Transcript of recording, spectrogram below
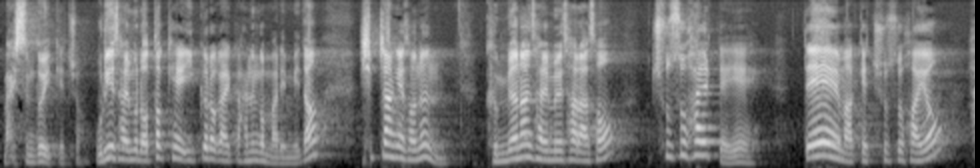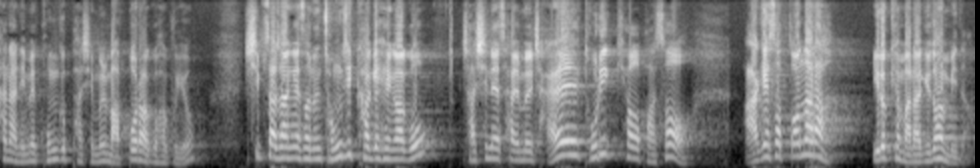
말씀도 있겠죠. 우리의 삶을 어떻게 이끌어갈까 하는 것 말입니다. 10장에서는 근면한 삶을 살아서 추수할 때에 때에 맞게 추수하여 하나님의 공급하심을 맛보라고 하고요. 14장에서는 정직하게 행하고 자신의 삶을 잘 돌이켜 봐서 악에서 떠나라 이렇게 말하기도 합니다.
